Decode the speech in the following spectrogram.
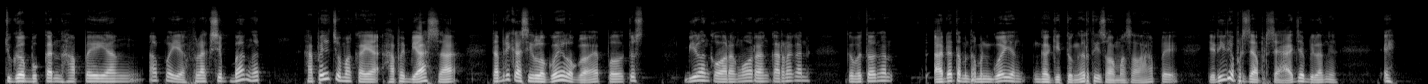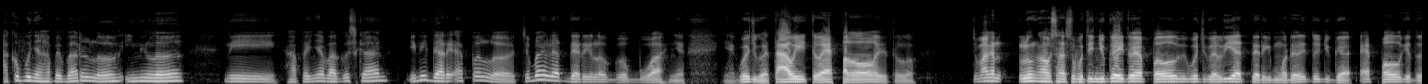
juga bukan HP yang apa ya flagship banget HP-nya cuma kayak HP biasa, tapi dikasih logo ya logo Apple. Terus bilang ke orang-orang karena kan kebetulan kan ada teman-teman gue yang nggak gitu ngerti soal masalah HP. Jadi dia percaya-percaya aja bilangnya, eh aku punya HP baru loh, ini loh. Nih, HP-nya bagus kan? Ini dari Apple loh. Coba lihat dari logo buahnya. Ya gue juga tahu itu Apple gitu loh. Cuma kan lu nggak usah sebutin juga itu Apple. Gue juga lihat dari model itu juga Apple gitu.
